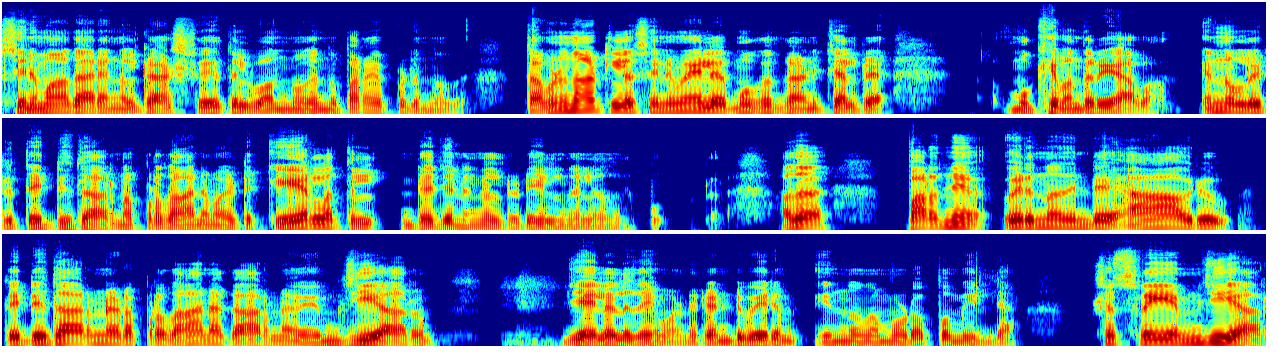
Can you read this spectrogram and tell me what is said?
സിനിമാ താരങ്ങൾ രാഷ്ട്രീയത്തിൽ വന്നു എന്ന് പറയപ്പെടുന്നത് തമിഴ്നാട്ടിലെ സിനിമയിലെ മുഖം കാണിച്ചാൽ മുഖ്യമന്ത്രിയാവാം എന്നുള്ളൊരു തെറ്റിദ്ധാരണ പ്രധാനമായിട്ട് കേരളത്തിന്റെ ജനങ്ങളുടെ ഇടയിൽ നിലനിൽപ്പുണ്ട് അത് പറഞ്ഞു വരുന്നതിന്റെ ആ ഒരു തെറ്റിദ്ധാരണയുടെ പ്രധാന കാരണം എം ജി ആറും ജയലളിതയുമാണ്. രണ്ടുപേരും ഇന്ന് നമ്മോടൊപ്പം ഇല്ല പക്ഷെ ശ്രീ എം ജി ആർ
